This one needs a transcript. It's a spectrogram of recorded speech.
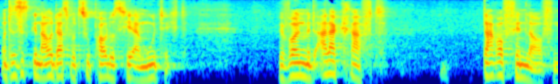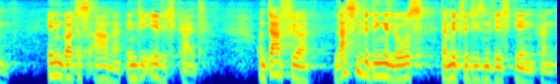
Und das ist genau das, wozu Paulus hier ermutigt. Wir wollen mit aller Kraft darauf hinlaufen, in Gottes Arme, in die Ewigkeit. Und dafür lassen wir Dinge los, damit wir diesen Weg gehen können.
